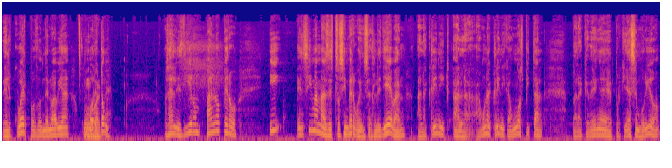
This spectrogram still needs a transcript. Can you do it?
del cuerpo donde no había un, Un moretón. golpe. O sea, les dieron palo, pero y encima más de estos sinvergüenzas le llevan a la clínica, a, la- a una clínica, a un hospital para que den, eh, porque ya se murió,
